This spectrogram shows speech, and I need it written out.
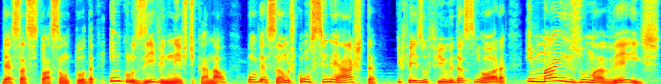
dessa situação toda. Inclusive, neste canal, conversamos com o cineasta que fez o filme da senhora. E mais uma vez,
